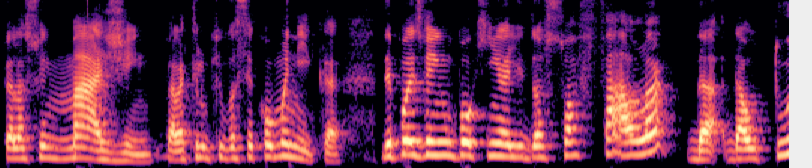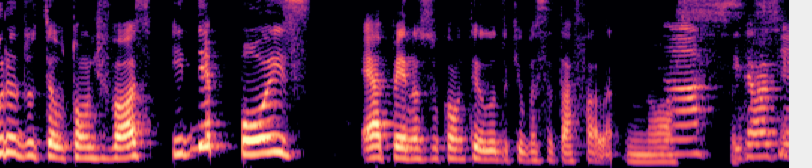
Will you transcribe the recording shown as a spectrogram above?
pela sua imagem, pelo aquilo que você comunica. Depois vem um pouquinho ali da sua fala, da, da altura do teu tom de voz, e depois é apenas o conteúdo que você tá falando. Nossa. Então, assim,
